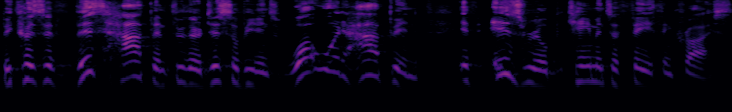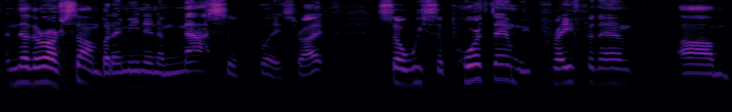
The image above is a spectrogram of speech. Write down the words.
Because if this happened through their disobedience, what would happen if Israel came into faith in Christ? And there are some, but I mean in a massive place, right? So we support them, we pray for them. Um,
